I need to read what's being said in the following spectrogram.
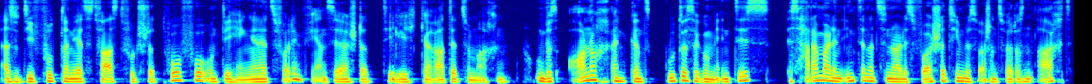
Also die futtern jetzt Fastfood statt Tofu und die hängen jetzt vor dem Fernseher, statt täglich Karate zu machen. Und was auch noch ein ganz gutes Argument ist, es hat einmal ein internationales Forscherteam, das war schon 2008,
